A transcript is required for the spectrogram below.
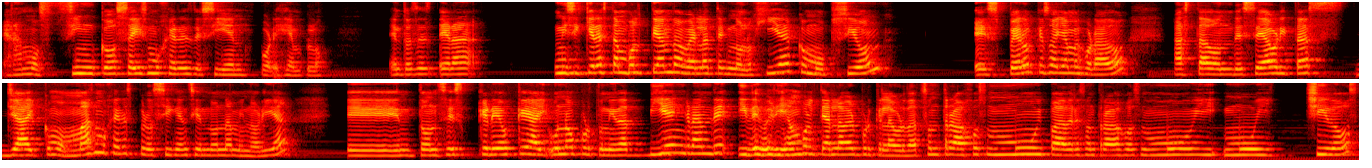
éramos cinco, seis mujeres de 100, por ejemplo. Entonces era ni siquiera están volteando a ver la tecnología como opción. Espero que eso haya mejorado. Hasta donde sea ahorita ya hay como más mujeres, pero siguen siendo una minoría. Eh, entonces creo que hay una oportunidad bien grande y deberían voltearla a ver porque la verdad son trabajos muy padres, son trabajos muy, muy chidos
